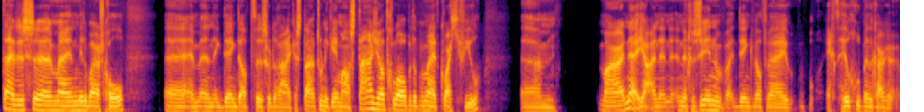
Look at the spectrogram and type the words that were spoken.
tijdens eh, mijn middelbare school. Eh, en, en ik denk dat eh, zodra ik een toen ik eenmaal een stage had gelopen, dat bij mij het kwartje viel. Ehm, maar nee, ja, en, en, en een gezin, ik denk dat wij echt heel goed met elkaar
